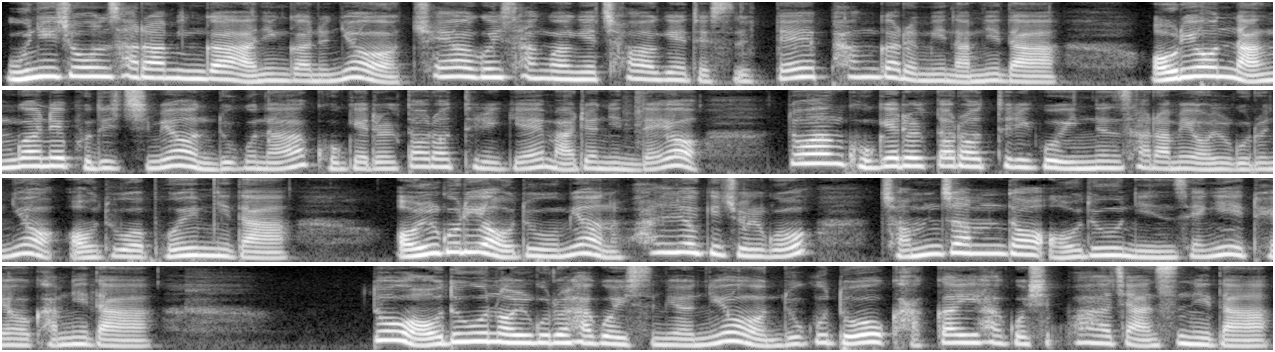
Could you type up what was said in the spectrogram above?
운이 좋은 사람인가 아닌가는요, 최악의 상황에 처하게 됐을 때 판가름이 납니다. 어려운 난관에 부딪히면 누구나 고개를 떨어뜨리기에 마련인데요. 또한 고개를 떨어뜨리고 있는 사람의 얼굴은요, 어두워 보입니다. 얼굴이 어두우면 활력이 줄고 점점 더 어두운 인생이 되어 갑니다. 또 어두운 얼굴을 하고 있으면요, 누구도 가까이 하고 싶어 하지 않습니다.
